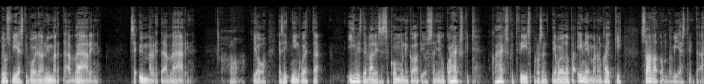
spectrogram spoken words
jos viesti voidaan ymmärtää väärin, se ymmärretään väärin. Ahaa. Joo, ja sitten niinku, että ihmisten välisessä kommunikaatiossa niin joku 80, 85 prosenttia voi olla jopa enemmän, on kaikki sanatonta viestintää,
